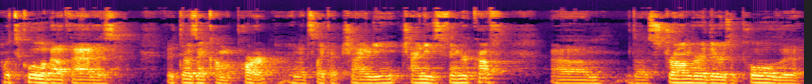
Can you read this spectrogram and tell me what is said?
what's cool about that is it doesn't come apart and it's like a Chinese, Chinese finger cuff. Um, the stronger there's a pull, the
